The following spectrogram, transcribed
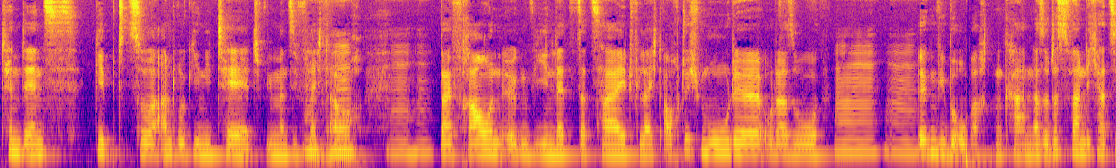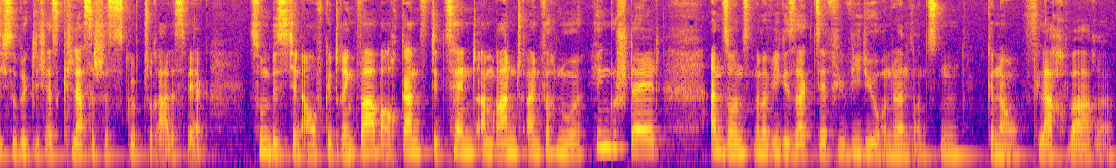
Tendenz gibt zur Androgynität, wie man sie vielleicht mhm. auch mhm. bei Frauen irgendwie in letzter Zeit, vielleicht auch durch Mode oder so mhm. irgendwie beobachten kann. Also das fand ich, hat sich so wirklich als klassisches skulpturales Werk so ein bisschen aufgedrängt, war aber auch ganz dezent am Rand einfach nur hingestellt. Ansonsten aber wie gesagt sehr viel Video und ansonsten genau Flachware.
